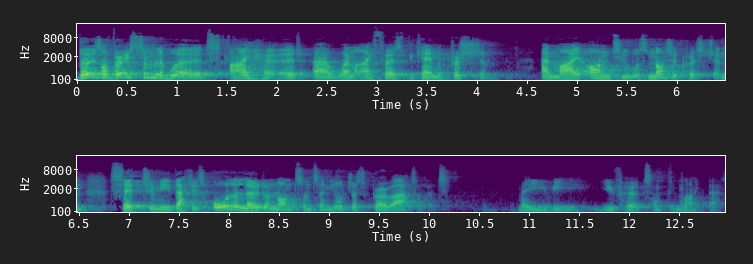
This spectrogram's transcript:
Those are very similar words I heard uh, when I first became a Christian. And my aunt, who was not a Christian, said to me, That is all a load of nonsense and you'll just grow out of it. Maybe you've heard something like that.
